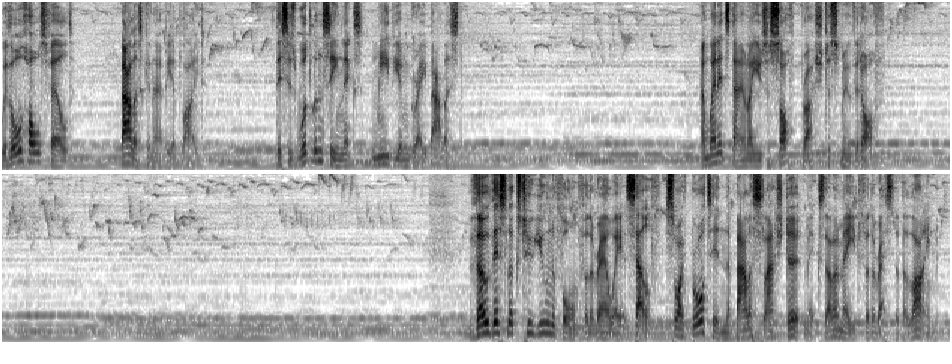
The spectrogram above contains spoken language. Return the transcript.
With all holes filled, ballast can now be applied. This is Woodland Scenics medium grey ballast. And when it's down I use a soft brush to smooth it off. Though this looks too uniform for the railway itself, so I've brought in the ballast slash dirt mix that I made for the rest of the line.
